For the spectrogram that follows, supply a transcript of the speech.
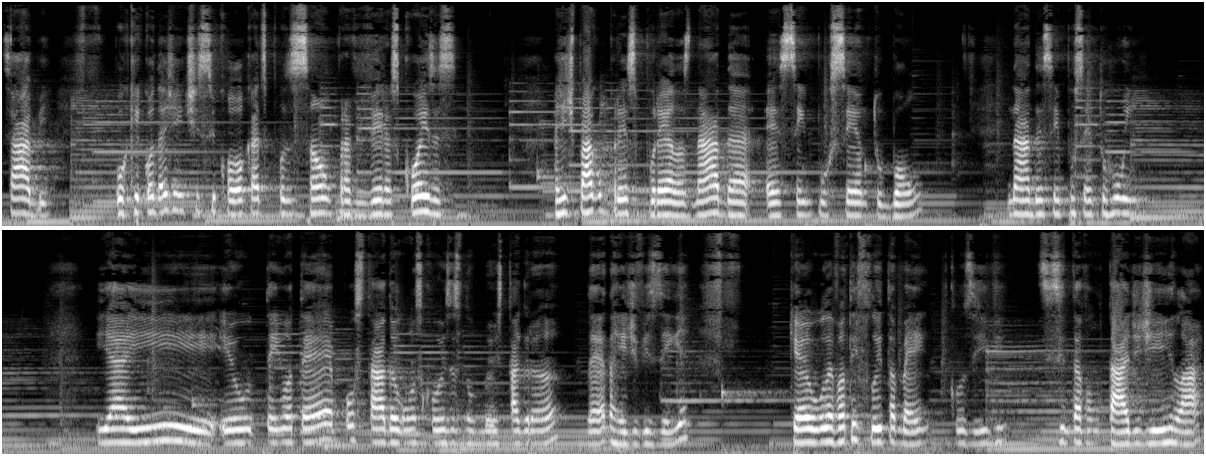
sabe? Porque quando a gente se coloca à disposição para viver as coisas, a gente paga um preço por elas, nada é 100% bom, nada é 100% ruim. E aí eu tenho até postado algumas coisas no meu Instagram, né, na rede vizinha, que é o Levanta e Flui também, inclusive, se sinta à vontade de ir lá,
